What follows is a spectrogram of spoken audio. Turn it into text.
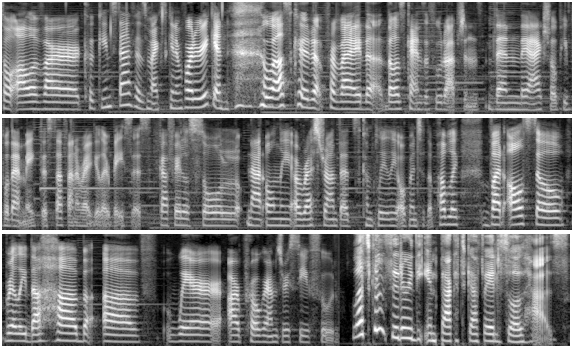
so all of our cooking staff is Mexican and Puerto Rican. Who else could provide uh, those kinds of food options than the actual people that make this stuff on a regular basis? Café del Sol, not only a restaurant that's completely open to the public, but also really the hub of where our programs receive food. Let's consider the impact Café del Sol has.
